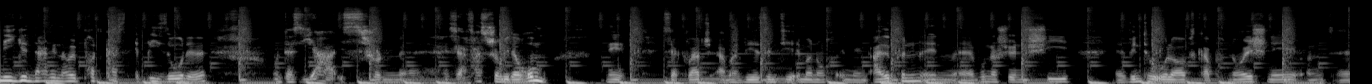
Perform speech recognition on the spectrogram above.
nagelneue Podcast-Episode. Und das Jahr ist schon, äh, ist ja fast schon wieder rum. Nee, ist ja Quatsch, aber wir sind hier immer noch in den Alpen, im äh, wunderschönen Ski-Winterurlaub. Äh, es gab Neuschnee und äh,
